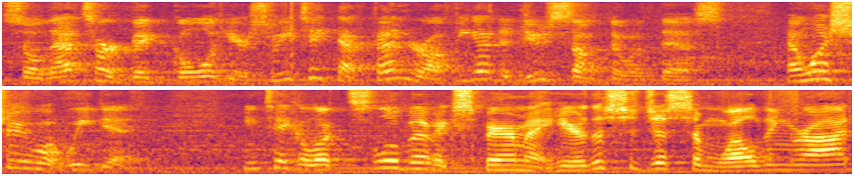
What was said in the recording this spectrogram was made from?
So that's our big goal here. So you take that fender off, you got to do something with this. And I want to show you what we did. You can take a look. It's a little bit of experiment here. This is just some welding rod.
